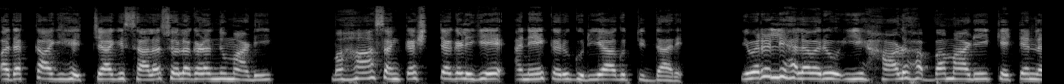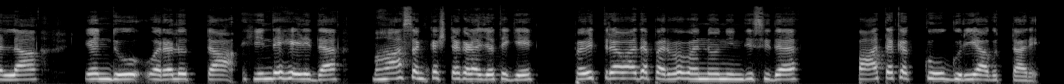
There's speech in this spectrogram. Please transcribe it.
ಅದಕ್ಕಾಗಿ ಹೆಚ್ಚಾಗಿ ಸಾಲಸೋಲಗಳನ್ನು ಮಾಡಿ ಮಹಾ ಸಂಕಷ್ಟಗಳಿಗೆ ಅನೇಕರು ಗುರಿಯಾಗುತ್ತಿದ್ದಾರೆ. ಇವರಲ್ಲಿ ಹಲವರು ಈ ಹಾಳು ಹಬ್ಬ ಮಾಡಿ ಕೆಟ್ಟೆನಲ್ಲ ಎಂದು ಹೊರಲುತ್ತಾ ಹಿಂದೆ ಹೇಳಿದ ಮಹಾ ಸಂಕಷ್ಟಗಳ ಜೊತೆಗೆ ಪವಿತ್ರವಾದ ಪರ್ವವನ್ನು ನಿಂದಿಸಿದ ಪಾತಕಕ್ಕೂ ಗುರಿಯಾಗುತ್ತಾರೆ.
